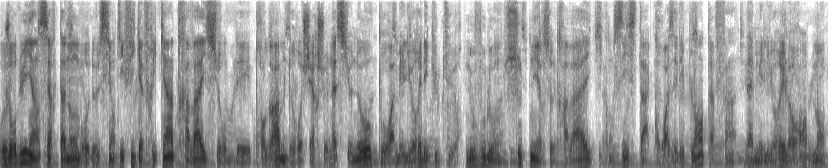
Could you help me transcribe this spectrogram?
Aujourd'hui, un certain nombre de scientifiques africains travaillent sur des programmes de recherche nationaux pour améliorer les cultures. Nous voulons soutenir ce travail qui consiste à croiser les plantes afin d'améliorer leur rendement,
